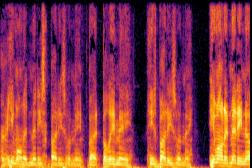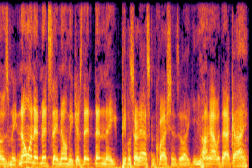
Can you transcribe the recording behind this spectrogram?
I mean, he won't admit he's buddies with me, but believe me, he's buddies with me. He won't admit he knows me. No one admits they know me because then, then they people start asking questions. They're like, "You hung out with that guy?"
